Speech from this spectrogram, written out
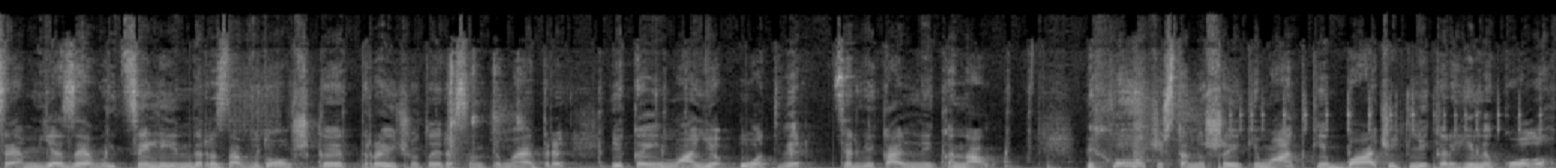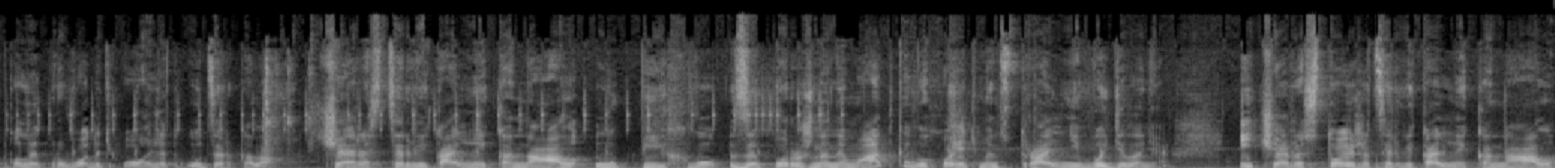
це м'язевий циліндр завдовжки 3-4 см, який має отвір цервікальний канал. Піхвову частину шийки матки бачить лікар-гінеколог, коли проводить огляд у дзеркалах. Через цервікальний канал у піхву з порожнини матки виходять менструальні виділення. І через той же цервікальний канал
